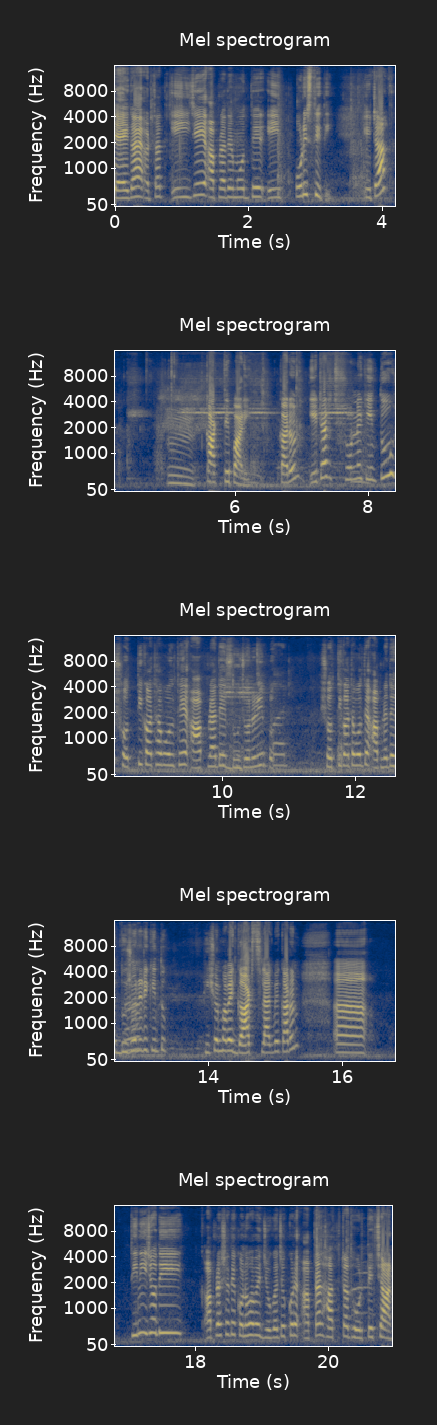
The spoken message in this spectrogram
জায়গায় অর্থাৎ এই যে আপনাদের মধ্যে এই পরিস্থিতি, এটা কাটতে পারে। কারণ এটার জন্য কিন্তু সত্যি কথা বলতে আপনাদের দুজনেরই সত্যি কথা বলতে আপনাদের দুজনেরই কিন্তু ভীষণভাবে গার্ডস লাগবে। কারণ তিনি যদি আপনার সাথে কোনোভাবে যোগাযোগ করে আপনার হাতটা ধরতে চান,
